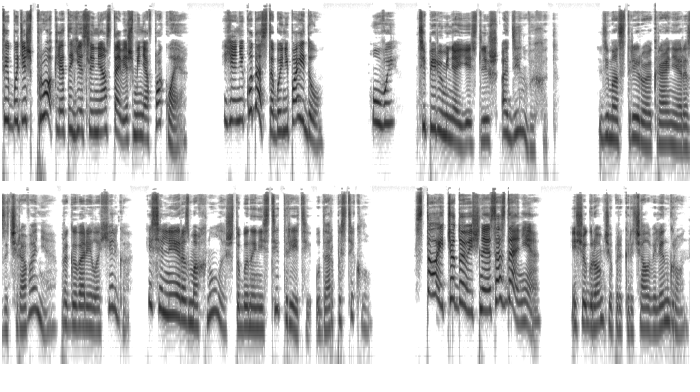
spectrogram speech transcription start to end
«Ты будешь проклята, если не оставишь меня в покое! Я никуда с тобой не пойду!» «Увы, теперь у меня есть лишь один выход». Демонстрируя крайнее разочарование, проговорила Хельга и сильнее размахнулась, чтобы нанести третий удар по стеклу. «Стой, чудовищное создание!» Еще громче прикричал Веленгрон.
